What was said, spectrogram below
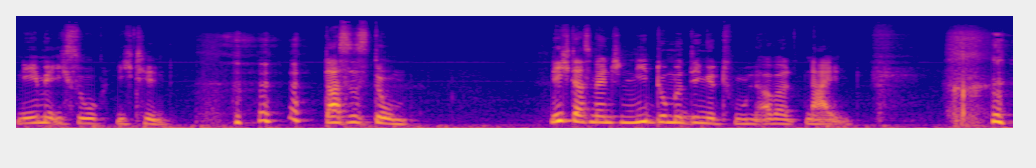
nehme ich so nicht hin. Das ist dumm. Nicht, dass Menschen nie dumme Dinge tun, aber nein.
